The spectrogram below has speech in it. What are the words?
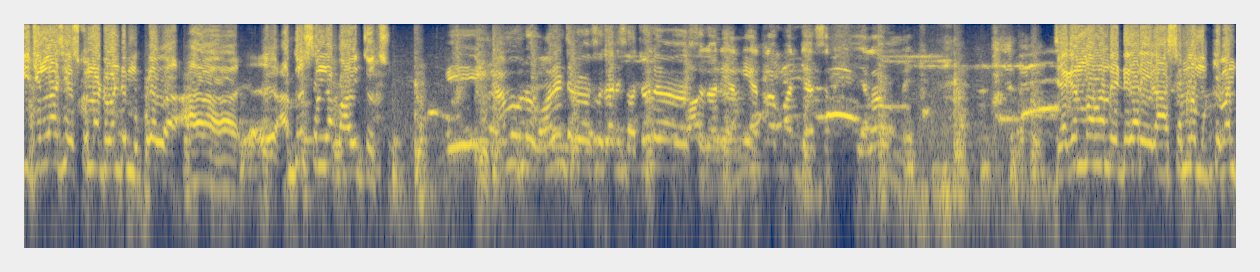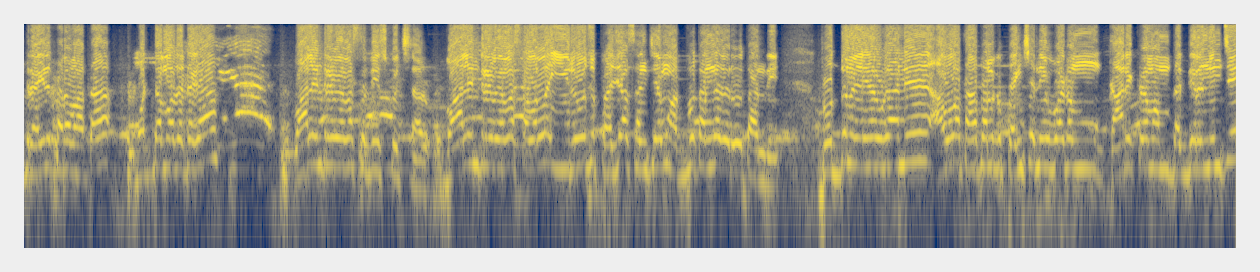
ఈ జిల్లా చేసుకున్నటువంటి ముఖ్య అదృష్టంగా భావించవచ్చు. ఈ గ్రామంలో వాలంటీర్ వ్యవస్థ కానీ సచివాలయ వ్యవస్థ కానీ అన్ని ఎట్లా పనిచేస్తున్నాయి? ఎలా ఉన్నాయి? జగన్మోహన్ రెడ్డి గారు ఈ రాష్ట్రంలో ముఖ్యమంత్రి అయిన తర్వాత మొట్టమొదటగా వాలంటీర్ వ్యవస్థ తీసుకొచ్చినారు. వాలంటీర్ వ్యవస్థ వల్ల ఈ రోజు ప్రజా సంక్షేమం అద్భుతంగా జరుగుతుంది. పొద్దున లేవగానే అవ్వ తాతలకు పెన్షన్ ఇవ్వడం కార్యక్రమం దగ్గర నుంచి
